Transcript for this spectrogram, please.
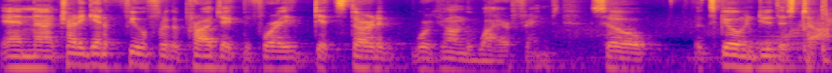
and uh, try to get a feel for the project before I get started working on the wireframes. So let's go and do this talk.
